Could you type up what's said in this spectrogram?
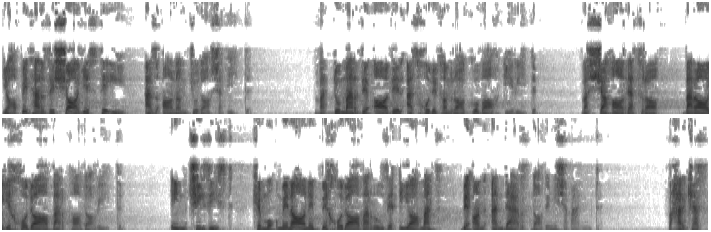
یا به طرز شایسته ای از آنان جدا شوید و دو مرد عادل از خودتان را گواه گیرید و شهادت را برای خدا برپا دارید. این چیزی است که مؤمنان به خدا و روز قیامت به آن اندرز داده می‌شوند. و هر کس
